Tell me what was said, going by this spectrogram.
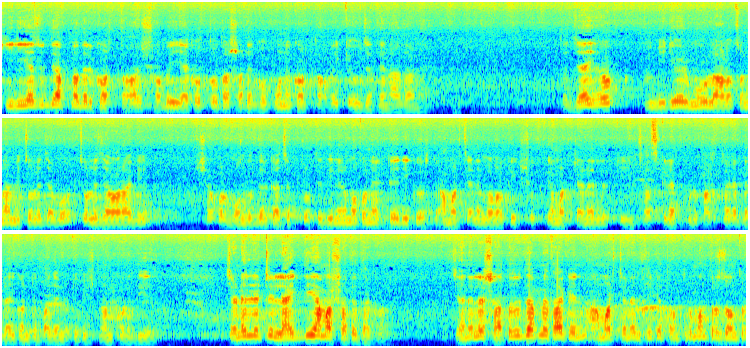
ক্রিয়া যদি আপনাদের করতে হয়, সবই একত্রতার সাথে গোপনে করতে হবে, কেউ যাতে না জানে। তো যাই হোক, ভিডিওর মূল আলোচনা আমি চলে যাব। চলে যাওয়ার আগে সকল বন্ধুদের কাছে প্রতিদিনের মতন একটাই রিকোয়েস্ট আমার চ্যানেল অলৌকিক শক্তি, আমার চ্যানেলটি সাবস্ক্রাইব করে পাশে থাকা বেলাইকনটি বাজে নোটিফিকেশন অন করে দিয়ে চ্যানেলে একটি লাইক দিয়ে আমার সাথে থাকুন। চ্যানেলের সাথে যদি আপনি থাকেন, আমার চ্যানেল থেকে তন্ত্রমন্ত্র, যন্ত্র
